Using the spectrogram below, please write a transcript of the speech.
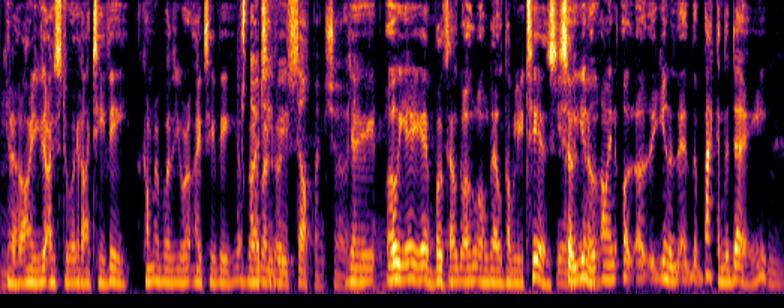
Mm. You know, I, I, used to work at ITV. I can't remember whether you were at ITV. ITV South Bank show. Yeah, yeah, Oh yeah, yeah. yeah both yeah. Old, old LWTers. Yeah, so you know, I mean, uh, uh, you know, the, the, back in the day, mm.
